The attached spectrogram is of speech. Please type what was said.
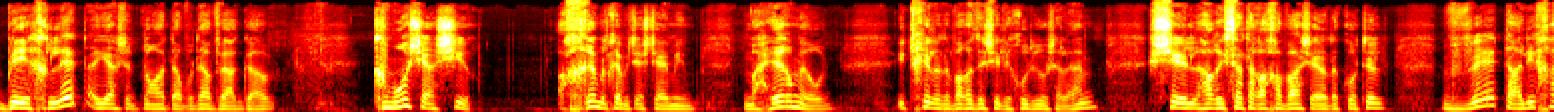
בהחלט היה של תנועת העבודה, ואגב, כמו שהשיר, אחרי מלחמת ששת הימים, מהר מאוד, התחיל הדבר הזה של איחוד ירושלים, של הריסת הרחבה של יד הכותל, ותהליך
